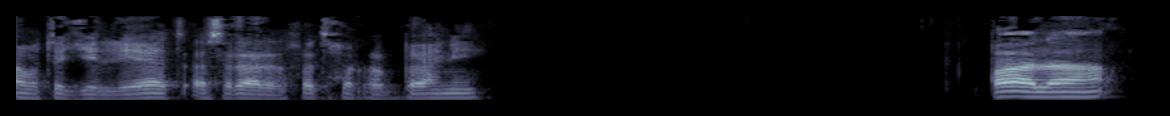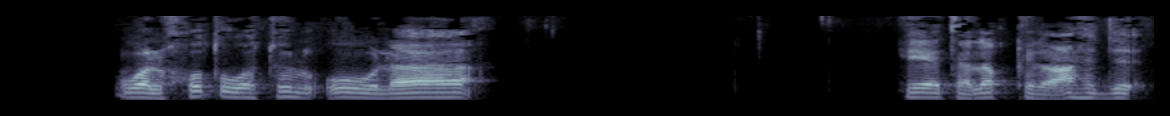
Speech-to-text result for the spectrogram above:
أو تجليات أسرار الفتح الرباني. قال والخطوة الأولى هي تلقي العهد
